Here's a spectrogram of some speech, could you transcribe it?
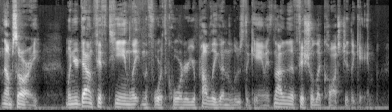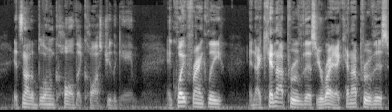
And I'm sorry, when you're down 15 late in the fourth quarter, you're probably going to lose the game. It's not an official that cost you the game. It's not a blown call that cost you the game. And quite frankly, and I cannot prove this, you're right, I cannot prove this.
